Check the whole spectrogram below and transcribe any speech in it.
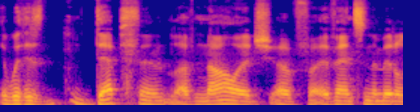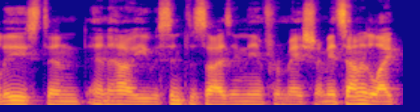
with his depth of knowledge of events in the Middle East and and how he was synthesizing the information. I mean, it sounded like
